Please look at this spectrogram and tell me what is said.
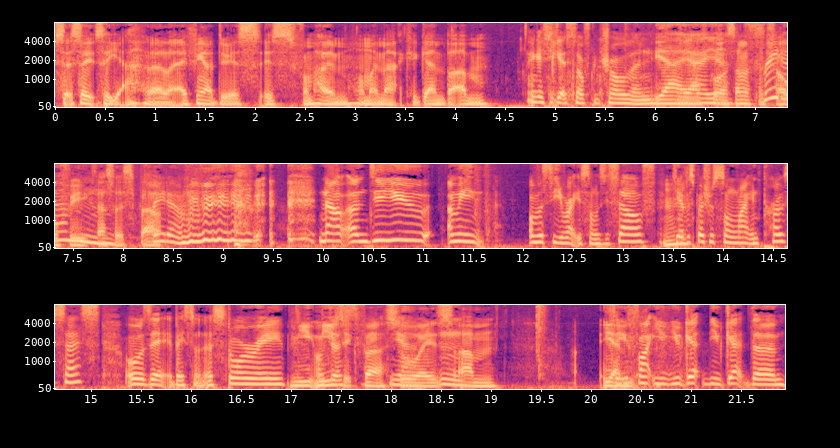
so so so yeah, like, everything I do is is from home on my Mac again, but um I guess you get self control then. Yeah, yeah, of course. I'm a control freak, that's what it's about. Freedom. now, um, do you? I mean. Obviously, you write your songs yourself. Do you Mm-hmm. have a special songwriting process, or is it based on a story? mu- music just- first yeah, always. mm. Um, yeah, so you fight. You, you get you get the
